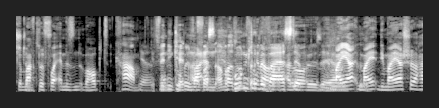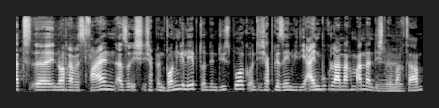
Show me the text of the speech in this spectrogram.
ja, gemacht, stimmt. bevor Amazon überhaupt kam. Ja. Jetzt werden die Ketten von erst, Amazon genau, war erst also, der Böse, ja. Meier, Meier, die Meiersche hat äh, in Nordrhein-Westfalen, also ich, ich habe in Bonn gelebt und in Duisburg und ich habe gesehen, wie die einen Buchladen nach dem anderen dicht gemacht haben.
